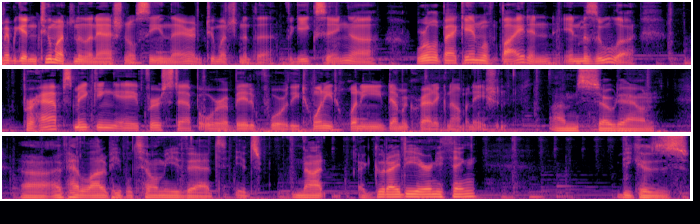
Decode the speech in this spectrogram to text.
maybe getting too much into the national scene there and too much into the, the geek scene, uh, roll it back in with Biden in Missoula, perhaps making a first step or a bid for the 2020 Democratic nomination. I'm so down. Uh, I've had a lot of people tell me that it's not a good idea or anything because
